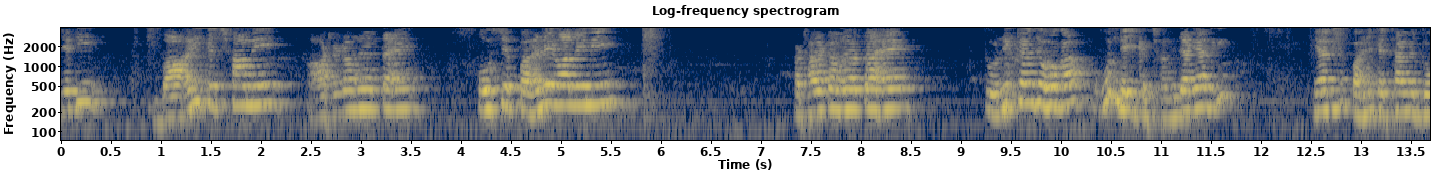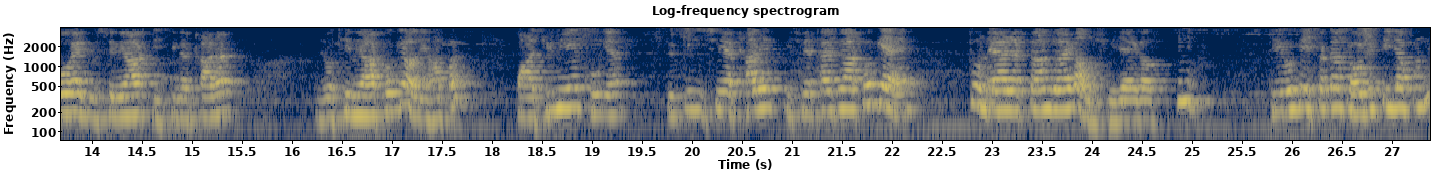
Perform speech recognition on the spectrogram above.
यदि बाहरी कक्षा में आठ इलेक्ट्रॉन हो जाता है और उससे पहले वाले में अठारह इलेक्ट्रॉन हो जाता है तो नेक्स्ट जो होगा, वो नई कक्षा में जाके देखिए यहाँ देखिए पहली कक्षा में दो है, दूसरी में आठ, तीसरी में अठारह, चौथी में आठ हो गया और यहाँ पर पाँचवीं में एक हो गया। क्योंकि इसमें अठारह, इसमें अट्ठाईस में आठ हो गया है तो नया इलेक्ट्रॉन जो आएगा, उसमें जाएगा, ठीक है? तो ये हो गया इस प्रकार से और भी तीन अपन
